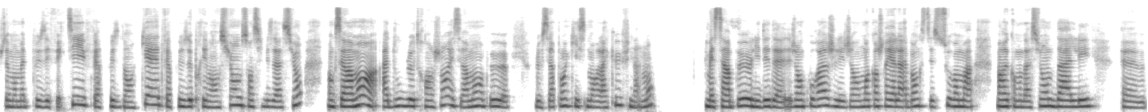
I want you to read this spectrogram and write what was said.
justement mettre plus d'effectifs, faire plus d'enquêtes, faire plus de prévention, de sensibilisation. Donc, c'est vraiment à double tranchant et c'est vraiment un peu le serpent qui se mord la queue finalement. Mais c'est un peu l'idée j'encourage les gens. Moi, quand je travaillais à la banque, c'était souvent ma, ma recommandation d'aller euh,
